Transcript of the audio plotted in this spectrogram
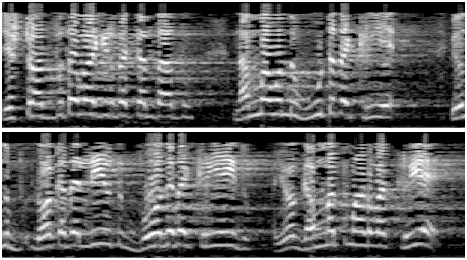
ಎಷ್ಟು ಅದ್ಭುತವಾಗಿರ್ತಕ್ಕಂಥದ್ದು. ನಮ್ಮ ಒಂದು ಊಟದ ಕ್ರಿಯೆ ಇದೊಂದು ಲೋಕದಲ್ಲಿ ಒಂದು ಭೋಗದ ಕ್ರಿಯೆ ಇದು. ಅಯ್ಯೋ ಗಮ್ಮತ್ತು ಮಾಡುವ ಕ್ರಿಯೆ.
